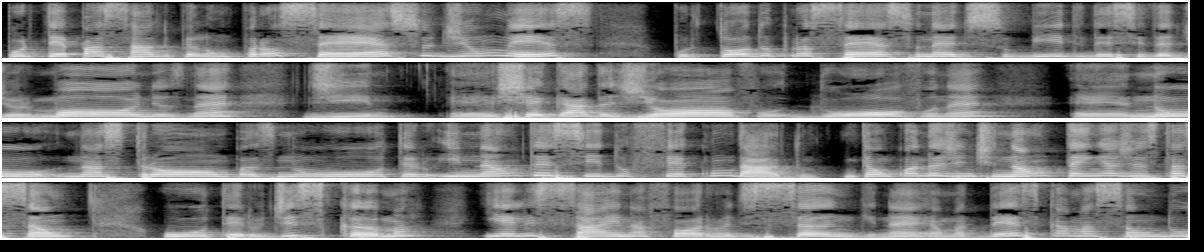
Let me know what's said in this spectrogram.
por ter passado por um processo de um mês, por todo o processo, né, de subida e descida de hormônios, né, de é, chegada de ovo, do ovo, né, é, no, nas trompas, no útero e não ter sido fecundado. Então, quando a gente não tem a gestação, o útero descama e ele sai na forma de sangue, né? É uma descamação do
